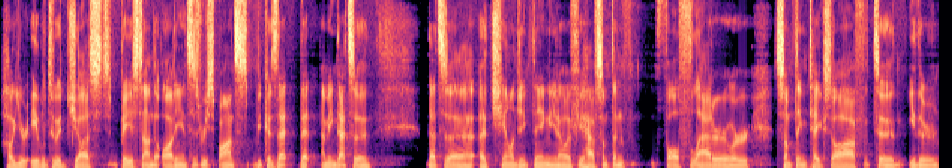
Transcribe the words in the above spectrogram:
how you're able to adjust based on the audience's response, because that that I mean that's a that's a, a challenging thing. You know, if you have something fall flatter or something takes off, to either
